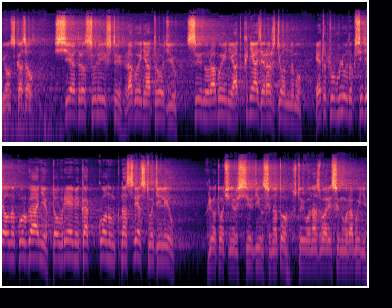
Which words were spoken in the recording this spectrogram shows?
и он сказал – «Щедро сулишь ты, рабыня отродью, сыну рабыни, от князя рожденному. Этот ублюдок сидел на кургане в то время, как конунг наследство делил». Клёд очень рассердился на то, что его назвали сыном рабыни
